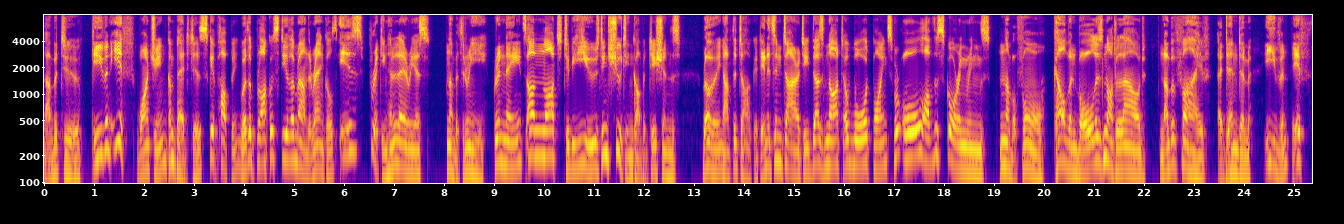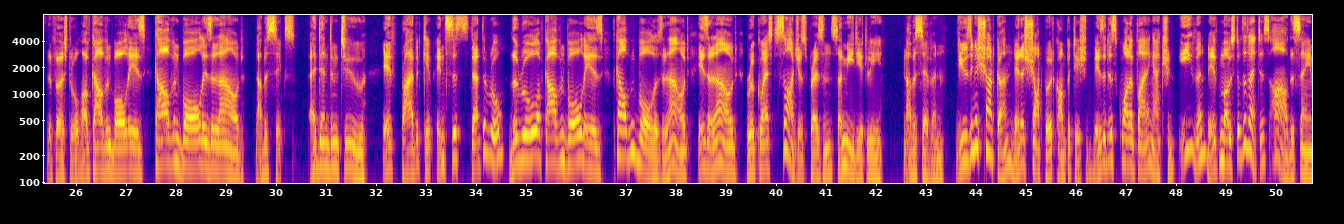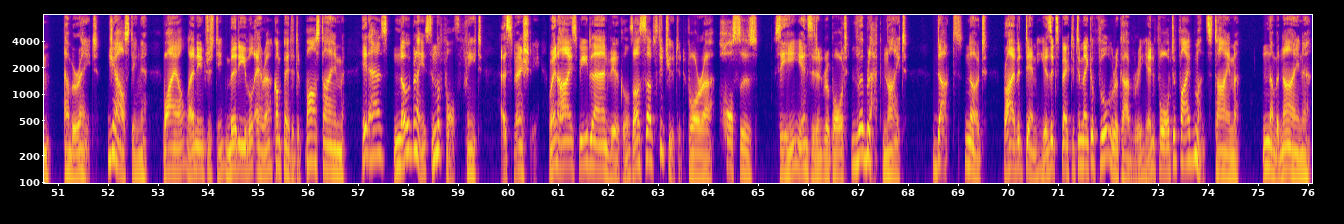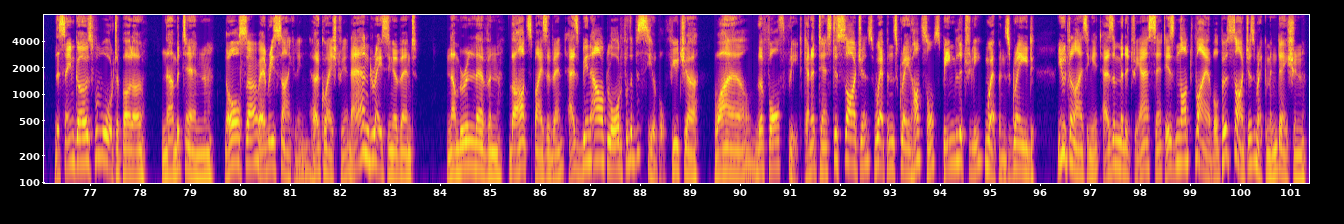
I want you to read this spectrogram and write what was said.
Number two, even if watching competitors skip hopping with a block of steel around their ankles is freaking hilarious. Number three, grenades are not to be used in shooting competitions. Blowing up the target in its entirety does not award points for all of the scoring rings. Number 4. Calvin Ball is not allowed. Number 5. Addendum. Even if the first rule of Calvin Ball is Calvin Ball is allowed. Number 6. Addendum 2. If Private Kip insists that the rule, the rule of Calvin Ball is the Calvin Ball is allowed, is allowed, request Sarge's presence immediately. Number 7. Using a shotgun in a shot put competition is a disqualifying action, even if most of the letters are the same. Number 8. Jousting. While an interesting medieval era competitive pastime, it has no place in the Fourth Fleet, especially when high speed land vehicles are substituted for uh, horses. See Incident Report The Black Knight. Ducts Note Private Demi is expected to make a full recovery in four to five months' time. Number 9. The same goes for water polo. Number 10. Also, every cycling, equestrian, and racing event. Number 11. The Hot Spice event has been outlawed for the foreseeable future. While the Fourth Fleet can attest to Sarge's weapons grade hot sauce being literally weapons grade, Utilizing it as a military asset is not viable per Sarge's recommendation.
